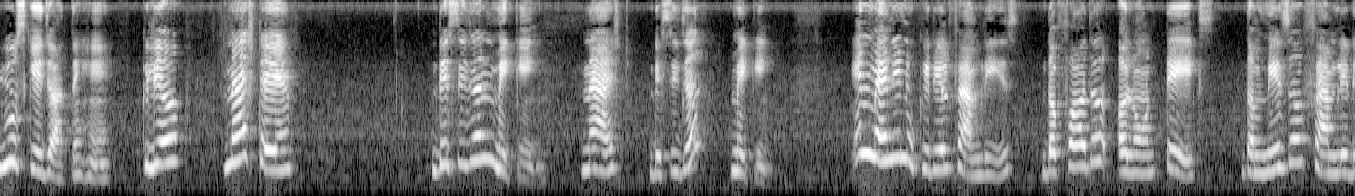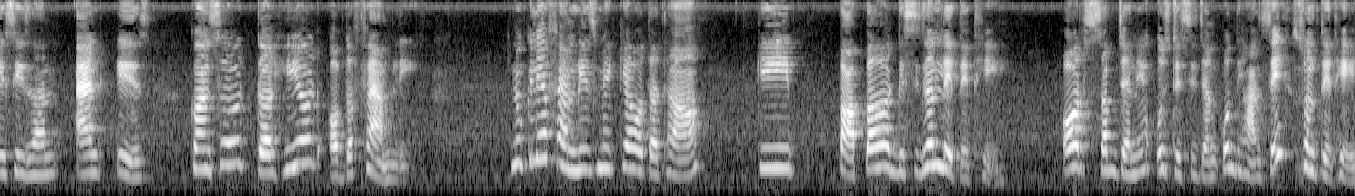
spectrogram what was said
यूज़ किए जाते हैं। क्लियर नेक्स्ट है decision making next decision making in many nuclear families the father alone takes the major family decision and is concert the of the family nuclear families में क्या होता था कि पापा डिसीज़न लेते थे और सब जने उस डिसीज़न को ध्यान से सुनते थे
